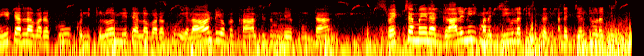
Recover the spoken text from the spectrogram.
మీటర్ల వరకు కొన్ని కిలోమీటర్ల వరకు ఎలాంటి ఒక కాలుష్యం లేకుండా స్వచ్ఛమైన గాలిని మన జీవులకు ఇస్తుంది. అంటే జంతువులకు ఇస్తుంది.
